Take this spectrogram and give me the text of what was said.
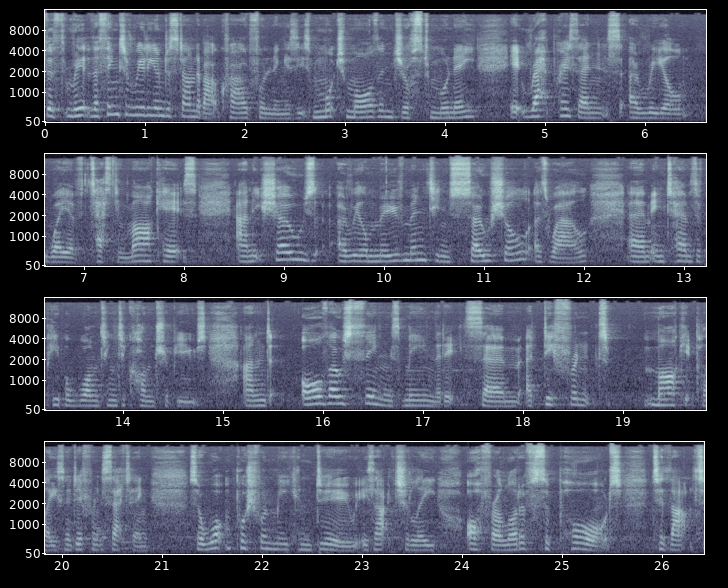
the, th the thing to really understand about crowdfunding is it's much more than just money. It represents a real way of testing markets and it shows a real movement in social as well um, in terms of people wanting to contribute. And all those things mean that it's um, a different marketplace in a different setting. So what Push Fund Me can do is actually offer a lot of support to that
